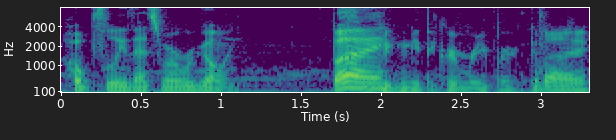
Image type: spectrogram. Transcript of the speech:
Hopefully that's where we're going. See Bye. if we can meet the Grim Reaper. Goodbye.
